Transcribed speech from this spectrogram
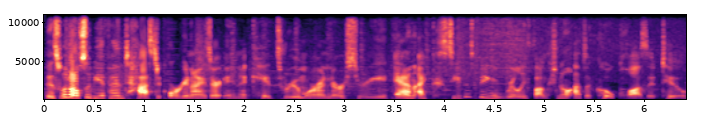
This would also be a fantastic organizer in a kid's room or a nursery, and I see this being really functional as a coat closet too.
